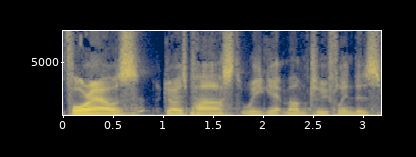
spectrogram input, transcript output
four hours goes past. We get mum to Flinders,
